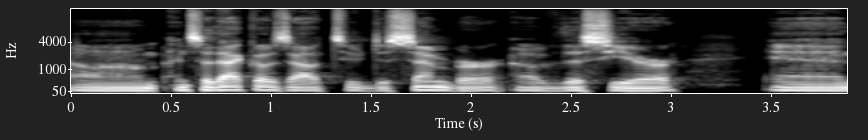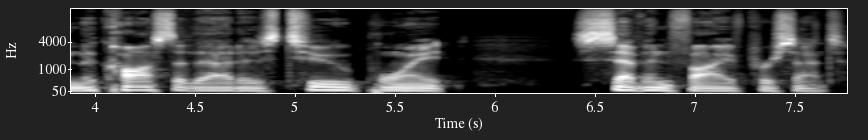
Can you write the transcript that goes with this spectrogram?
Um, and so that goes out to December of this year. And the cost of that is 2.75%.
